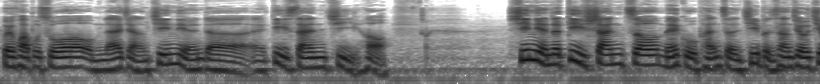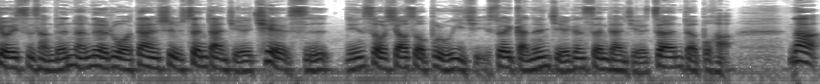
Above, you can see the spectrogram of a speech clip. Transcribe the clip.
废话不说，我们来讲今年的诶第三季哈。新年的第三周，美股盘整，基本上就就业市场仍然热络，但是圣诞节确实零售销售不如预期，所以感恩节跟圣诞节真的不好。那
